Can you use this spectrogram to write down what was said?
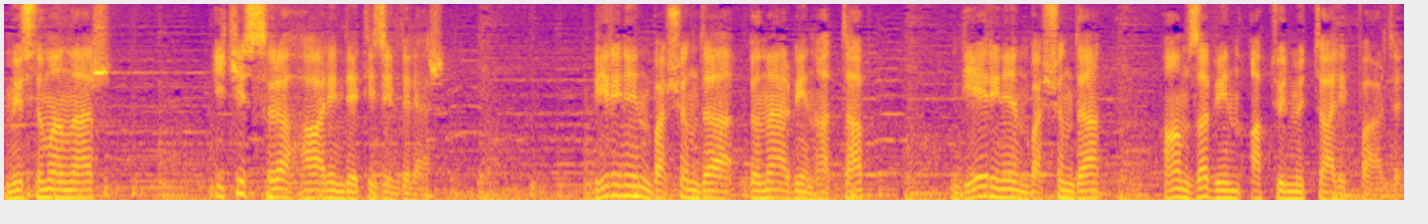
Müslümanlar iki sıra halinde dizildiler. Birinin başında Ömer bin Hattab, diğerinin başında Hamza bin Abdülmuttalip vardı.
